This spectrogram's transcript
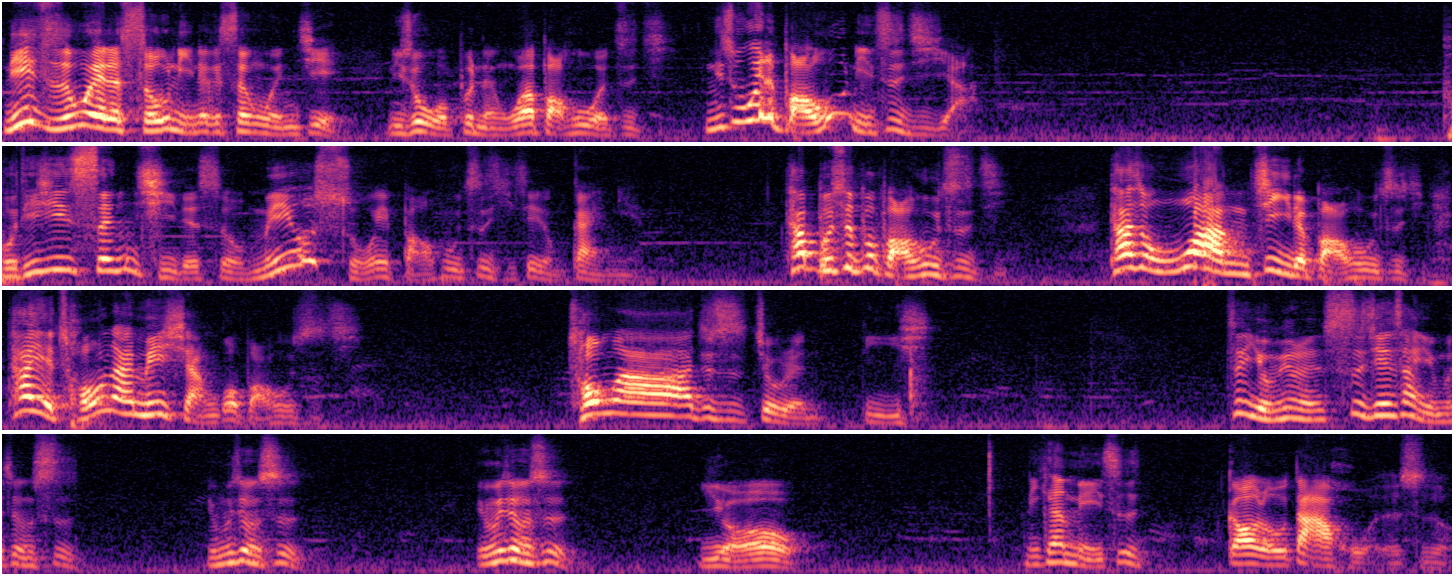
你只是为了守你那个声闻戒，你说我不能，我要保护我自己。你是为了保护你自己呀。菩提心升起的时候，没有所谓保护自己这种概念，他不是不保护自己，他是忘记了保护自己，他也从来没想过保护自己，冲啊就是救人。第一，这有没有人？世间上有没有这种事？有没有这种事？有没有这种事？有。你看每次高楼大火的时候，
